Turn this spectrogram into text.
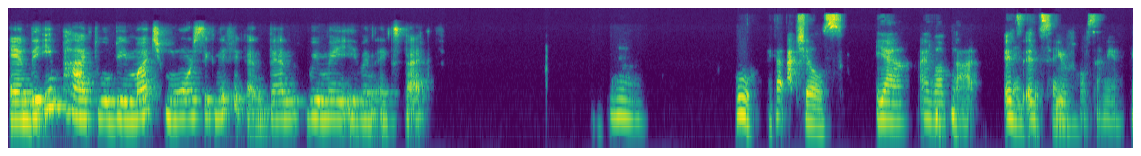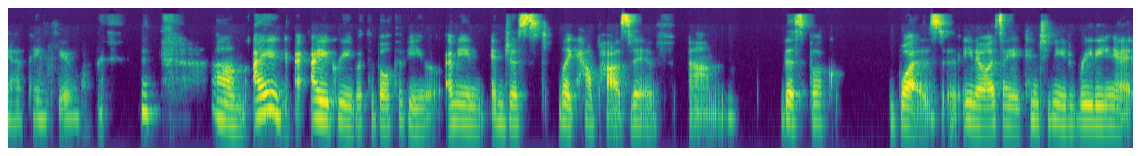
and the impact will be much more significant than we may even expect mm. Ooh, I got chills. Yeah, I love that. It's it's beautiful, Sonia. Yeah, thank you. um, I I agree with the both of you. I mean, and just like how positive um, this book was. You know, as I continued reading it,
